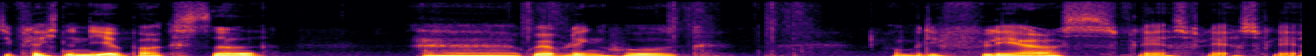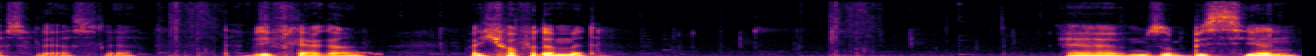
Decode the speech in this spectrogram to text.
die vielleicht in der Nähe Baxtel. Äh, Grappling Hook. Haben wir die Flares. Flares, Flares, Flares, Flares, Flares. Da haben wir die Flare Weil ich hoffe damit. Ähm, so ein bisschen.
